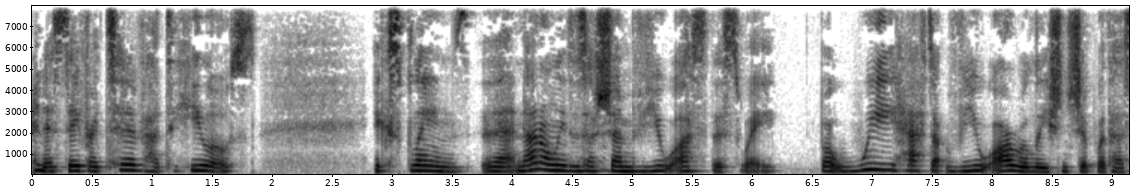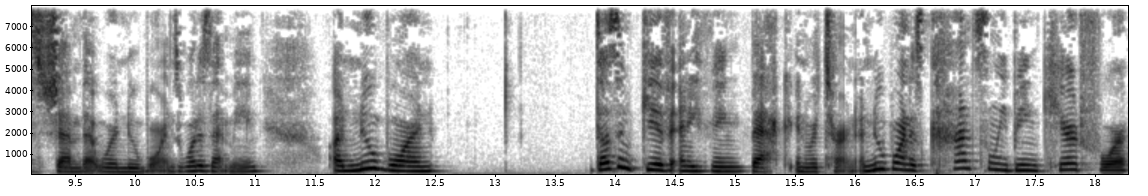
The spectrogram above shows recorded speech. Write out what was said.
in his Sefer Tiv HaTehilos, explains that not only does Hashem view us this way, but we have to view our relationship with Hashem that we're newborns. What does that mean? A newborn doesn't give anything back in return. A newborn is constantly being cared for,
